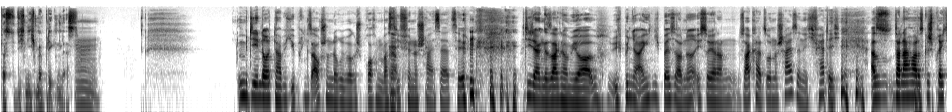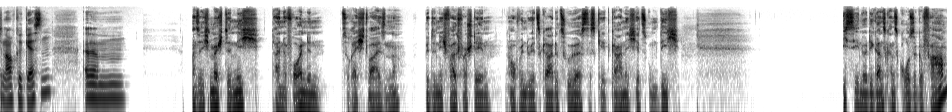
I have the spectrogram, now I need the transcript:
dass du dich nicht mehr blicken lässt. Mhm. Mit den Leuten habe ich übrigens auch schon darüber gesprochen, was ja. die für eine Scheiße erzählen. die dann gesagt haben, ja, ich bin ja eigentlich nicht besser, ne? Ich so, ja, dann sag halt so eine Scheiße nicht, fertig. also danach war das Gespräch dann auch gegessen. Ähm, also ich möchte nicht deine Freundin zurechtweisen, ne? Bitte nicht falsch verstehen. Auch wenn du jetzt gerade zuhörst, es geht gar nicht jetzt um dich. Ich sehe nur die ganz, ganz große Gefahr,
